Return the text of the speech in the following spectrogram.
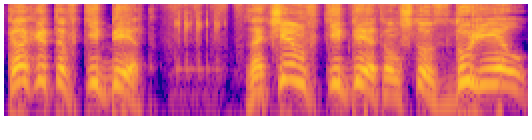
Как это в Тибет? Зачем в Тибет? Он что, сдурел?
